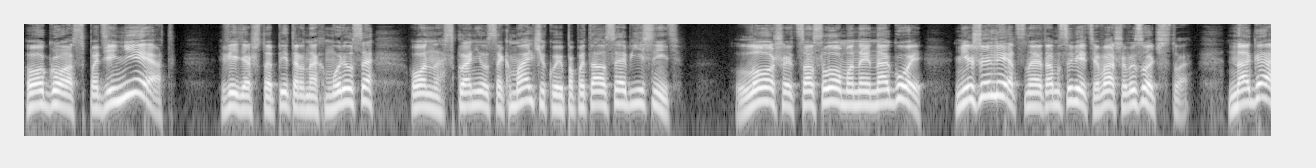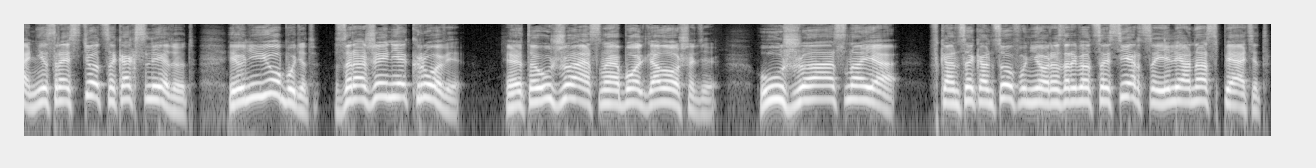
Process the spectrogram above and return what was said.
«О, Господи, нет!» Видя, что Питер нахмурился, он склонился к мальчику и попытался объяснить. «Лошадь со сломанной ногой не жилец на этом свете, ваше высочество. Нога не срастется как следует, и у нее будет заражение крови. Это ужасная боль для лошади. Ужасная! В конце концов, у нее разорвется сердце или она спятит.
